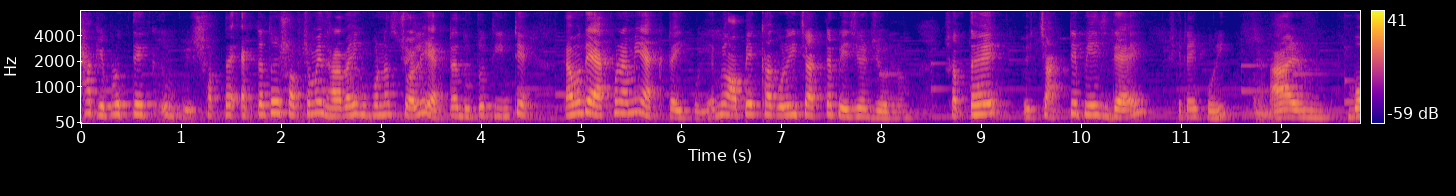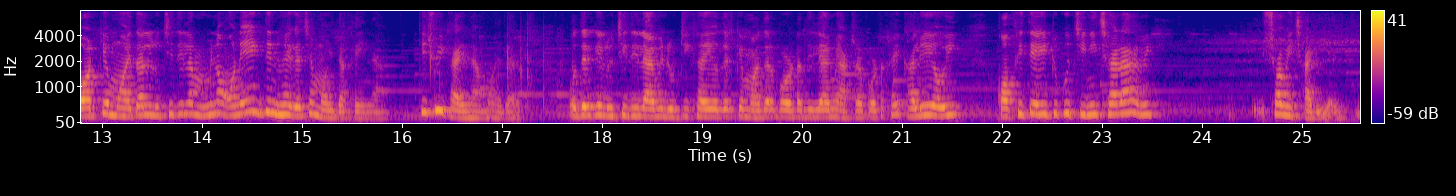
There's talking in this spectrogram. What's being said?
থাকে প্রত্যেক, সপ্তাহে একটা তো সবসময় ধারাবাহিক উপন্যাস চলে, একটা, দুটো, তিনটে। তার মধ্যে এখন আমি একটাই পড়ি আমি অপেক্ষা করি এই চারটা পেজের জন্য। সপ্তাহে ওই চারটে পেজ দেয়, সেটাই পড়ি। আর বরকে ময়দার লুচি দিলাম। আমি না অনেক দিন হয়ে গেছে ময়দা খাই না। কিছুই খাই না ময়দার। ওদেরকে লুচি দিলে আমি রুটি খাই, ওদেরকে ময়দার পরোটা দিলে আমি আটার পরোটা খাই। খালি ওই কফিতে এইটুকু চিনি ছাড়া আমি সবই ছাড়ি আর কি।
